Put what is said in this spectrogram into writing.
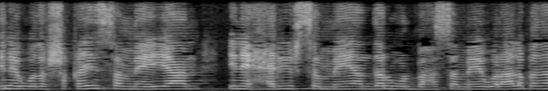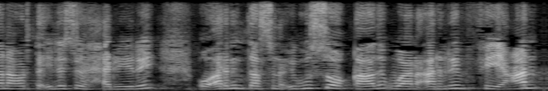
inay wada shaqayn sameeyaan inay xiriir sameeyaan dal walba ha sameeyo. Walaalo badana horta ila soo xiriiray oo arrintaasna igu soo qaaday. Waana arrin fiican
